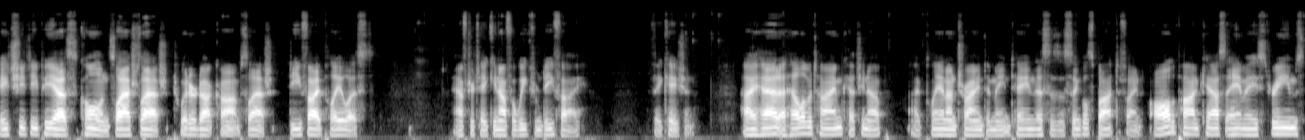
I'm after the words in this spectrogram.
https colon slash slash twitter.com slash DeFi playlist. After taking off a week from DeFi vacation. I had a hell of a time catching up. I plan on trying to maintain this as a single spot to find all the podcasts, AMA streams,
